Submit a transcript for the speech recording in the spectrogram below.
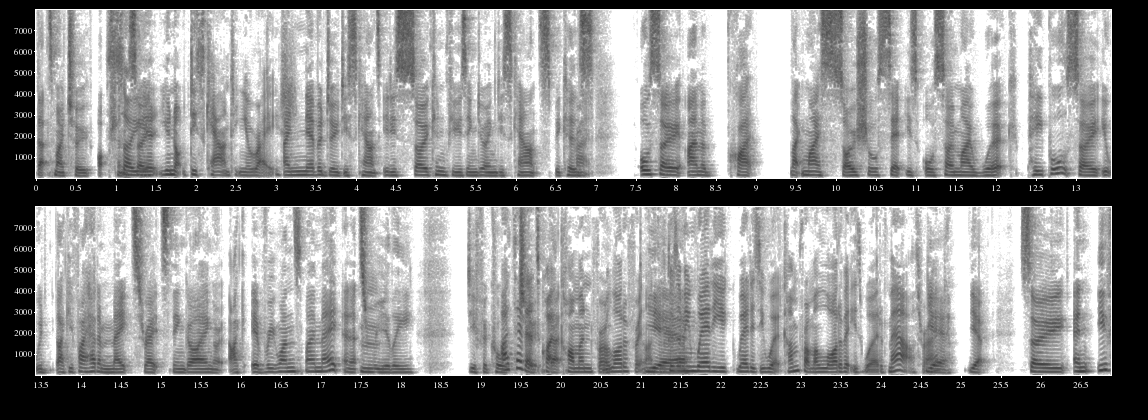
That's my two options. So, you're, you're not discounting your rate. I never do discounts. It is so confusing doing discounts because also I'm a quite like my social set is also my work people. So it would like if I had a mates rates thing going or like everyone's my mate and it's really difficult. Mm. I'd say to- that's quite that- common for a lot of freelancers Yeah. because I mean, where do you where does your work come from? A lot of it is word of mouth, right? Yeah, yeah. So, and if,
